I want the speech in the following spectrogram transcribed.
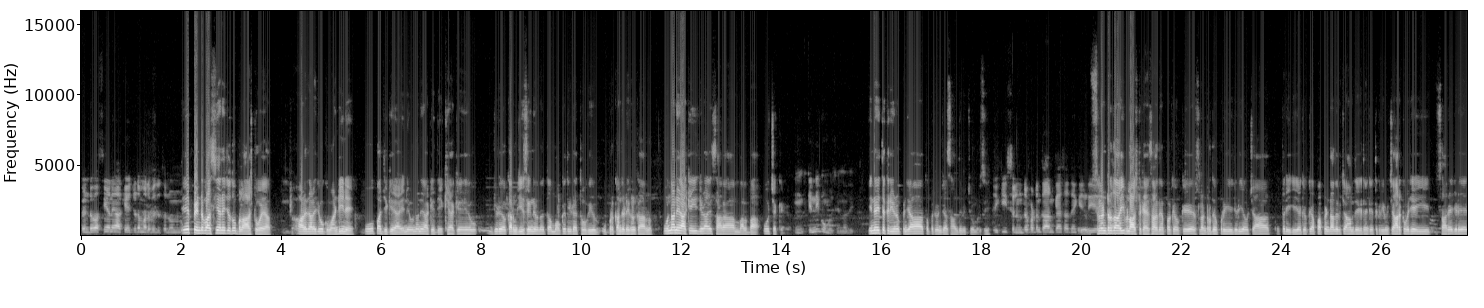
ਪਿੰਡ ਵਾਸੀਆਂ ਨੇ ਆ ਕੇ ਜਿਹੜਾ ਮਲਬੇ ਦੇ ਥੱਲੋਂ ਉਹਨਾਂ ਨੂੰ ਇਹ ਪਿੰਡ ਵਾਸੀਆਂ ਨੇ ਜਦੋਂ ਬਲਾਸਟ ਹੋਇਆ ਆਲੇ ਦਾਲੇ ਜੋ ਗਵਾਂਢੀ ਨੇ ਉਹ ਭੱਜ ਕੇ ਆਏ ਨੇ ਉਹਨਾਂ ਨੇ ਆ ਕੇ ਦੇਖਿਆ ਕਿ ਜਿਹੜੇ ਕਰਮਜੀਤ ਸਿੰਘ ਨੇ ਉਹਨਾਂ ਦੀ ਤਾਂ ਮੌਕੇ ਤੇ ਡੈਥ ਹੋ ਗਈ ਉੱਪਰ ਕੰਧ ਡਿੱਗਣ ਕਾਰਨ ਉਹਨਾਂ ਨੇ ਆ ਕੇ ਜਿਹੜਾ ਇਹ ਸਾਰਾ ਮਲਬਾ ਉਹ ਚੱਕਿਆ। ਕਿੰਨੀ ਕੁ ਉਮਰ ਸੀ ਇਹਨਾਂ ਦੀ? ਇਹਨਾਂ ਦੀ ਤਕਰੀਬਨ 50 ਤੋਂ 55 ਸਾਲ ਦੇ ਵਿੱਚ ਉਮਰ ਸੀ। ਇਹ ਕੀ ਸਿਲੰਡਰ ਫਟਣ ਕਾਰਨ ਕਹਿ ਸਕਦੇ ਹਾਂ ਕਿ ਜਿਹੜੀ ਇਹ- ਸਿਲੰਡਰ ਦਾ ਹੀ ਬਲਾਸਟ ਕਹਿ ਸਕਦੇ ਹਾਂ ਆਪਾਂ ਕਿਉਂਕਿ ਸਿਲੰਡਰ ਦੇ ਉੱਪਰ ਹੀ ਜਿਹੜੀ ਆ ਉਹ ਚਾਹ ਧਰੀ ਗਈ ਹੈ ਕਿਉਂਕਿ ਆਪਾਂ ਪਿੰਡਾਂ ਦੇ ਵਿੱਚ ਆਮ ਦੇਖਦੇ ਹਾਂ ਕਿ ਤਕਰੀਬਨ 4 ਵਜੇ ਹੀ ਸਾਰੇ ਜਿਹੜੇ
